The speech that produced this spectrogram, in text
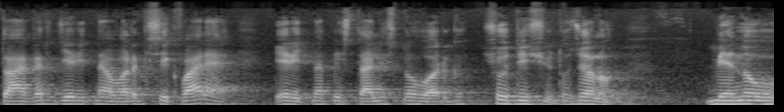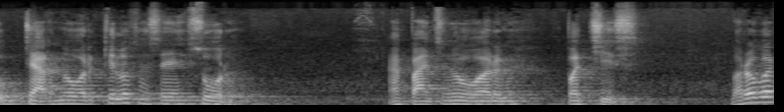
તો આગળ જે રીતના વર્ગ શીખવાડ્યા, એ રીતના પિસ્તાલીસનો વર્ગ શોધીશું. તો ચલો, બેનો, ચારનો વર્ગ કેટલો થશે? સોળ. આ પાંચનો વર્ગ પચીસ. બરાબર?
